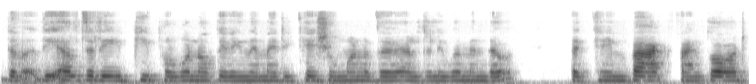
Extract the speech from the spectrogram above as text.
The, the elderly people were not giving them medication. One of the elderly women that, that came back, thank God,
